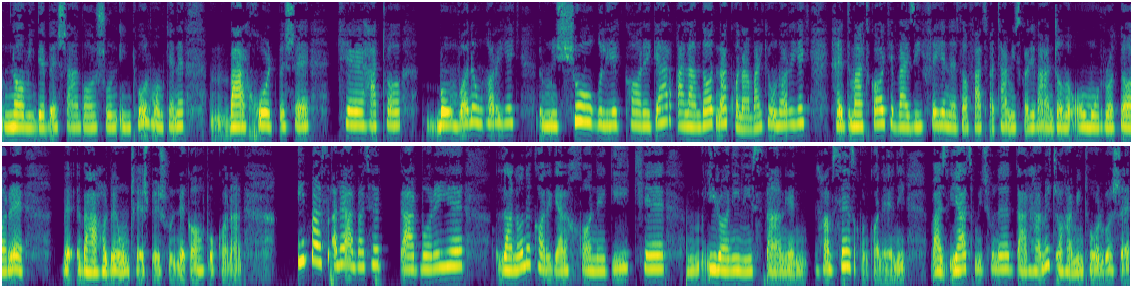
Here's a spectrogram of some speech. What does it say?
نامیده بشن باشون اینطور ممکنه برخورد بشه که حتی به عنوان اونها رو یک شغل یک کارگر قلمداد نکنن بلکه اونها رو یک خدمتکار که وظیفه نظافت و تمیزکاری و انجام امور رو داره به هر حال به اون چشم بهشون نگاه بکنن. این مسئله البته درباره زنان کارگر خانگی که ایرانی نیستن یعنی هم صدق می‌کنه یعنی وضعیت می‌تونه در همه جا همین طور باشه.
